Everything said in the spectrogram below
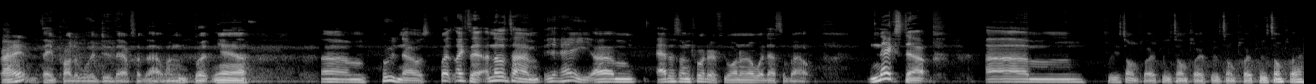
right? They probably would do that for that one, but yeah. Um, who knows? But like I said, another time, hey, um, add us on Twitter if you want to know what that's about. Next up, um, please don't play, please don't play, please don't play, please don't play.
